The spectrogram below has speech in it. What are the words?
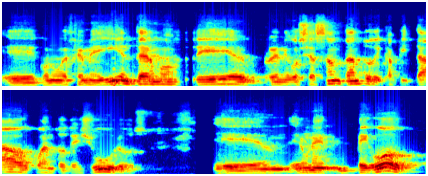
eh, com o FMI em termos de renegociação tanto de capital quanto de juros. Eh, era uma, pegou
